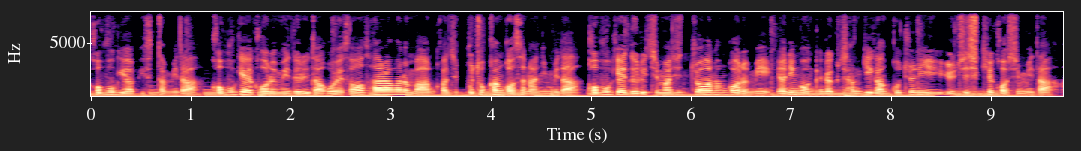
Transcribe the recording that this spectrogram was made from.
거북이와 비슷합니다. 거북이의 걸음이 느리다고 해서 사랑하는 마음까지 부족한 것은 아닙니다. 거북이의 느리지만 신중한 한 걸음이 연인 관계를 장기간 꾸준히 유지시킬 것입니다.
